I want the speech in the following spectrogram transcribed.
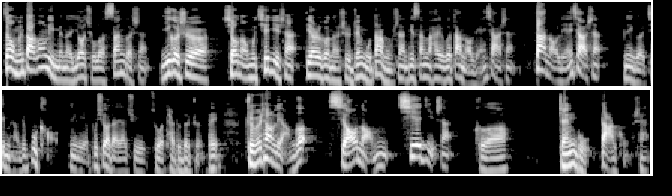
在我们大纲里面呢，要求了三个疝，一个是小脑幕切迹疝，第二个呢是枕骨大孔疝，第三个还有个大脑连下疝。大脑连下疝那个基本上就不考，那个也不需要大家去做太多的准备，准备上两个。小脑幕切迹疝和枕骨大孔疝，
